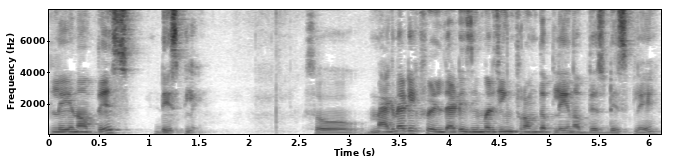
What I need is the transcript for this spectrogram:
plane of this display. So magnetic field that is emerging from the plane of this display.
